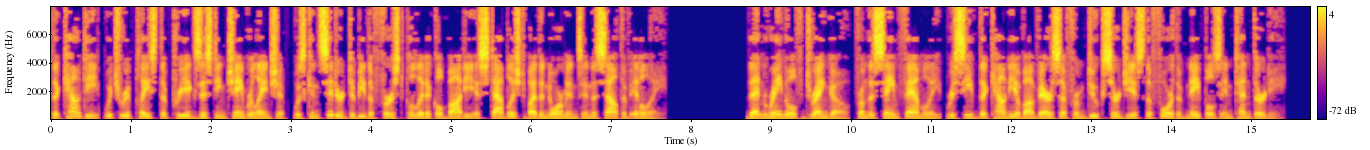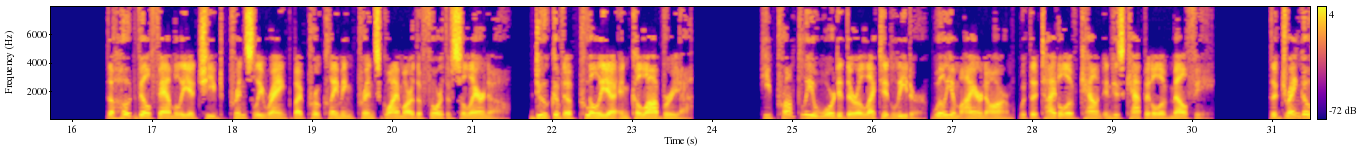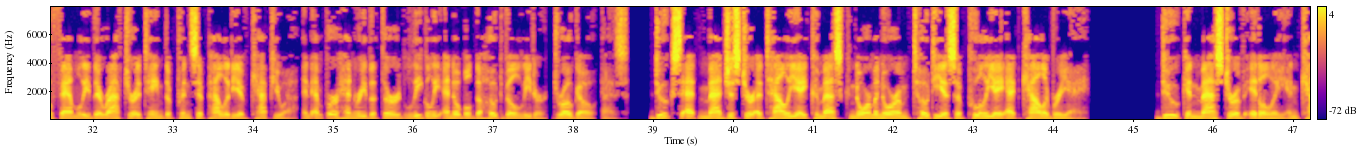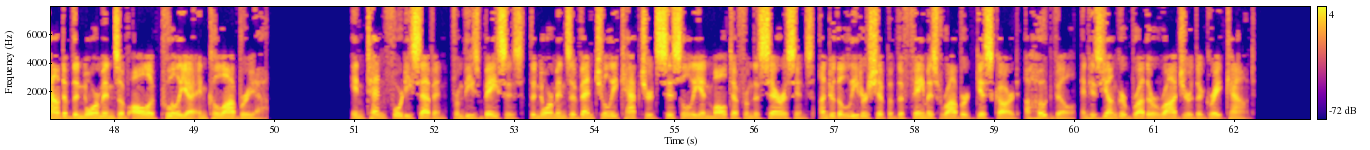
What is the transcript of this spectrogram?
The county, which replaced the pre-existing chamberlainship, was considered to be the first political body established by the Normans in the south of Italy. Then Rainulf Drengot, from the same family, received the county of Aversa from Duke Sergius IV of Naples in 1030. The Hauteville family achieved princely rank by proclaiming Prince Guaimar IV of Salerno, Duke of Apulia and Calabria. He promptly awarded their elected leader, William Iron Arm, with the title of Count in his capital of Melfi. The Drengot family thereafter attained the Principality of Capua, and Emperor Henry III legally ennobled the Hauteville leader, Drogo, as «Dux et Magister Italiae Comesque Normannorum Totius Apuliae et Calabriae» Duke and Master of Italy and Count of the Normans of all Apulia and Calabria. In 1047, from these bases, the Normans eventually captured Sicily and Malta from the Saracens, under the leadership of the famous Robert Guiscard, a Hauteville, and his younger brother Roger the Great Count.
